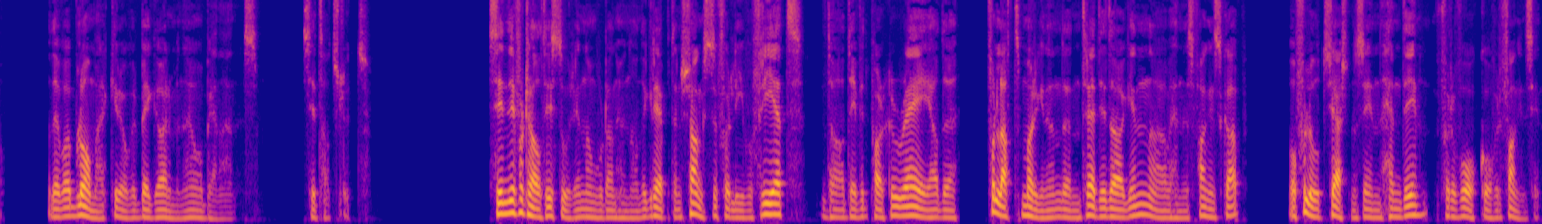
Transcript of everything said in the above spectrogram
og det var blåmerker over begge armene og bena hennes. Sitat slutt. Cindy fortalte historien om hvordan hun hadde grepet en sjanse for liv og frihet da David Parker Ray hadde forlatt morgenen den tredje dagen av hennes fangenskap og forlot kjæresten sin Hendy for å våke over fangen sin.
